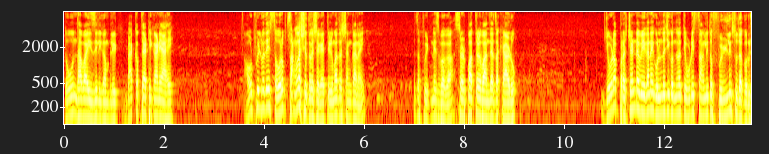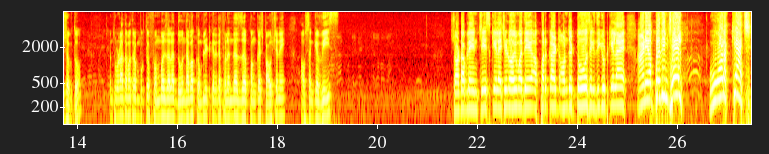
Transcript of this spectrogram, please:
दोन धावा इझिली कंप्लीट बॅकअप त्या ठिकाणी आहे. आउटफील्डमध्ये सौरभ चांगला क्षेत्ररक्षक आहे. तिळ मात्र शंका नाही. त्याचा फिटनेस बघा. सडपातळ बांध्याचा खेळाडू. जेवढा प्रचंड वेगाने गोलंदाजी करतो ना तेवढीच चांगली तो फिल्डिंग सुद्धा करू शकतो. पण थोडा आता मात्र फक्त फंबल झाला दोन धाबा कंप्लीट केल्या तर फलंदाज पंकज पावशेने अवसंख्य वीस. शॉर्ट ऑफ लेन चेस केलाय चेंडू हवेमध्ये upper cut on the toes execute केलाय. आणि अप्रतिम झेल! वॉड कॅच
